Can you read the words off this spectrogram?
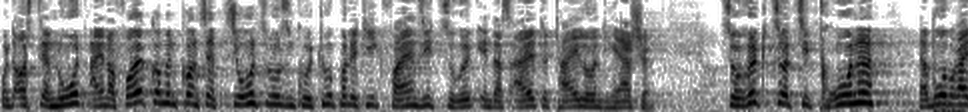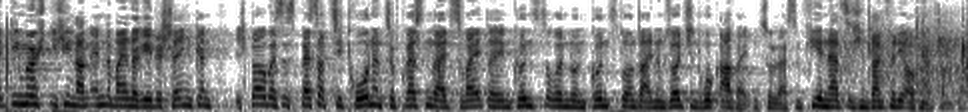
Und aus der Not einer vollkommen konzeptionslosen Kulturpolitik fallen Sie zurück in das alte Teile und Herrsche. Zurück zur Zitrone. Herr Wobereit, die möchte ich Ihnen am Ende meiner Rede schenken. Ich glaube, es ist besser, Zitronen zu pressen, als weiterhin Künstlerinnen und Künstler unter einem solchen Druck arbeiten zu lassen. Vielen herzlichen Dank für die Aufmerksamkeit.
